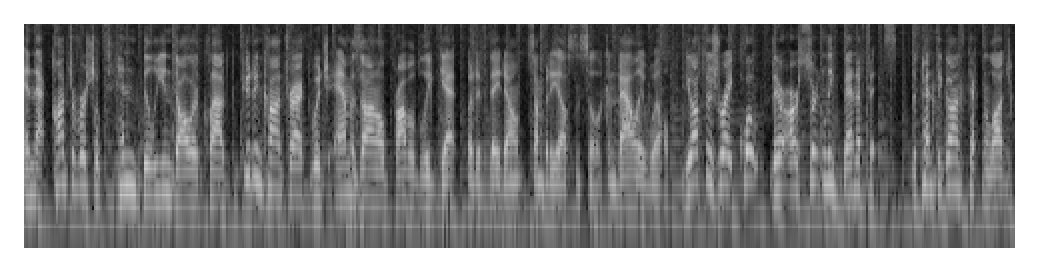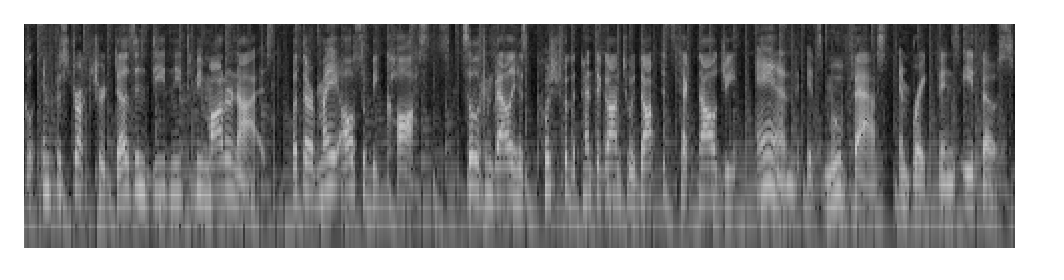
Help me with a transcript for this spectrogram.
and that controversial $10 billion cloud computing contract, which Amazon will probably get, but if they don't, somebody else in Silicon Valley will. The authors write, quote, There are certainly benefits. The Pentagon's technological infrastructure does indeed need to be modernized, but there may also be costs. Silicon Valley has pushed for the Pentagon to adopt its technology and its move fast and break things ethos.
